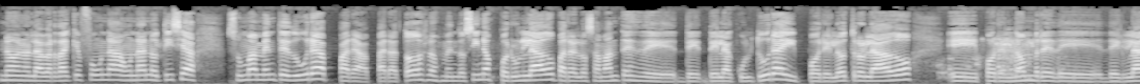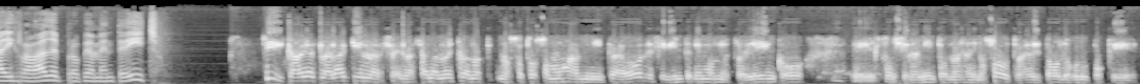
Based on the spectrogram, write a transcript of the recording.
No, no, la verdad que fue una, una noticia sumamente dura para, para todos los mendocinos, por un lado, para los amantes de, de, la cultura y por el otro lado, eh, por el nombre de, de Gladys Raballe propiamente dicho. Sí, cabe aclarar que en la, en la sala nuestra nosotros somos administradores, si bien tenemos nuestro elenco, eh, el funcionamiento no es de nosotros, es de todos los grupos que,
